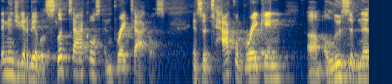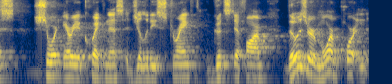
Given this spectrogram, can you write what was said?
That means you got to be able to slip tackles and break tackles. And so, tackle breaking, um, elusiveness, short area quickness, agility, strength, good stiff arm, those are more important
